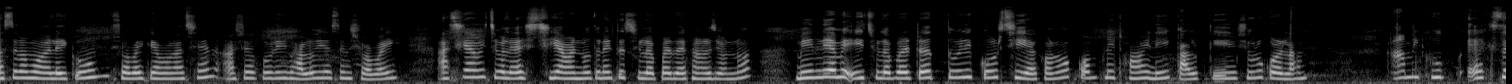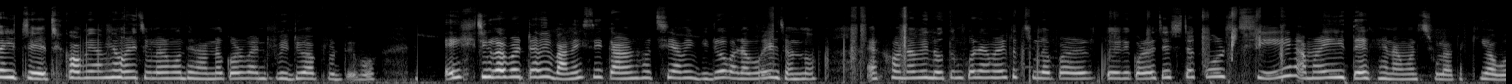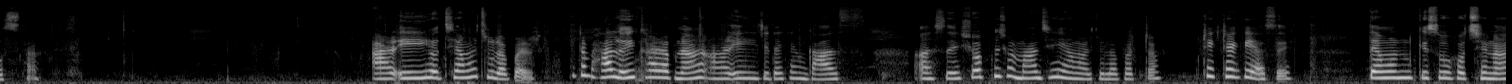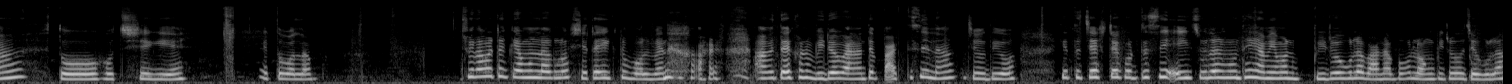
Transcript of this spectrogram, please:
আসসালামু আলাইকুম। সবাই কেমন আছেন? আশা করি ভালোই আছেন সবাই। আজকে আমি চলে আসছি আমার নতুন একটা চুলাপাড় দেখানোর জন্য। মেনলি আমি এই চুলাপাড়টা তৈরি করছি এখনও কমপ্লিট হয়নি। কালকে শুরু করলাম। আমি খুব এক্সাইটেড কবে আমি আমার এই চুলার মধ্যে রান্না করব অ্যান্ড ভিডিও আপলোড দেবো। এই চুলাপাড়টা আমি বানাইছি কারণ হচ্ছে আমি ভিডিও বানাবো এর জন্য। এখন আমি নতুন করে আমার একটা চুলাপাড় তৈরি করার চেষ্টা করছি। আমার এই দেখেন আমার চুলাটা কি অবস্থা। আর এই হচ্ছে আমার চুলাপাড় এটা ভালোই খারাপ না। আর এই যে দেখেন গাছ আছে সব কিছুর মাঝেই আমার চুলাপাড়টা ঠিকঠাকই আছে। তেমন কিছু হচ্ছে না। তো হচ্ছে গিয়ে এ তো বললাম। চুলাবাটা কেমন লাগল সেটাই একটু বলবেন। আর আমি তো এখনও ভিডিও বানাতে পারতেছি না, যদিও। কিন্তু চেষ্টা করতেছি এই চুলার মধ্যেই আমি আমার ভিডিওগুলো বানাবো লং ভিডিও যেগুলো।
